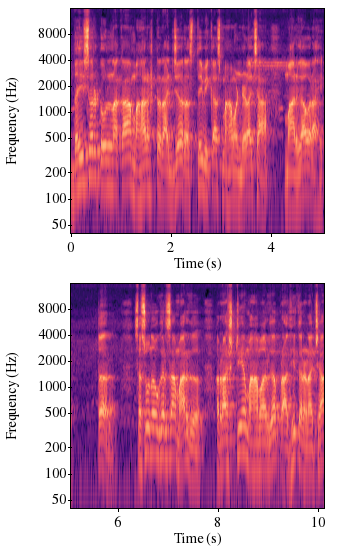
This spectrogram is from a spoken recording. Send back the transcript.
दहिसर टोल नाका महाराष्ट्र राज्य रस्ते विकास महामंडळाच्या मार्गावर आहे. तर ससूनवगरचा मार्ग राष्ट्रीय महामार्ग प्राधिकरणाच्या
